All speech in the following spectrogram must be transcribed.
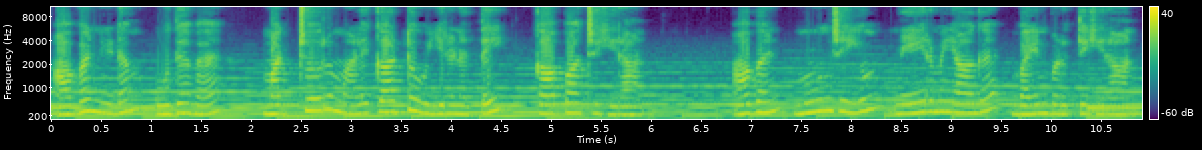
அவனிடம் உதவ மற்றொரு மலைக்காட்டு உயிரினத்தை காப்பாற்றுகிறான். அவன் மூஞ்சையும் நேர்மையாக பயன்படுத்துகிறான்.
